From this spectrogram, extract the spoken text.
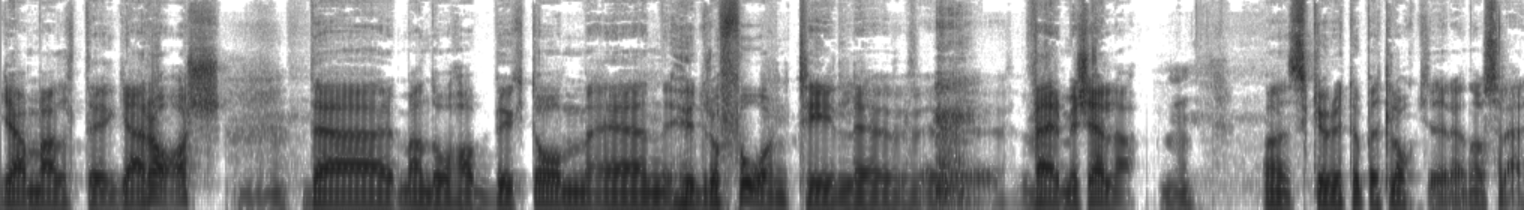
gammalt eh, garage, där man då har byggt om en hydrofon till eh, värmekälla. Mm. Man skurit upp ett lock i den och sådär.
